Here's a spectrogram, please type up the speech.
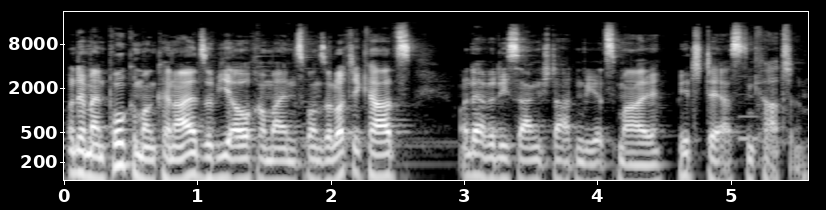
und an meinen Pokémon-Kanal sowie auch an meinen Sponsor Lottie-Cards. Und da würde ich sagen, starten wir jetzt mal mit der ersten Karte.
